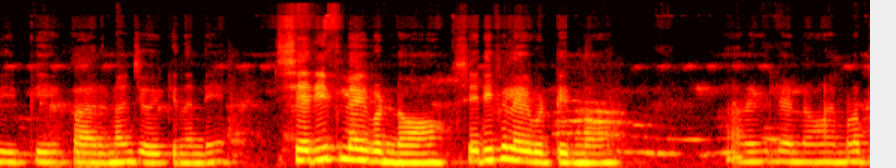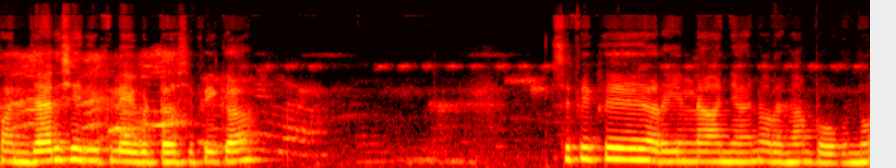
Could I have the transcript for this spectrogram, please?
ബി പി കാരണം ചോദിക്കുന്നുണ്ട്. ഷെരീഫ് ലൈവ് ഉണ്ടോ ഷെരീഫ് ലൈവ് ഇട്ടിരുന്നോ? അറിയില്ലല്ലോ. നമ്മളെ പഞ്ചാര ഷെരീഫ് ലൈവ് ഇട്ടോ ഷെഫീക്ക? സ്പെസിഫിക് അറിയില്ല. ഞാൻ ഉറങ്ങാൻ പോകുന്നു.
